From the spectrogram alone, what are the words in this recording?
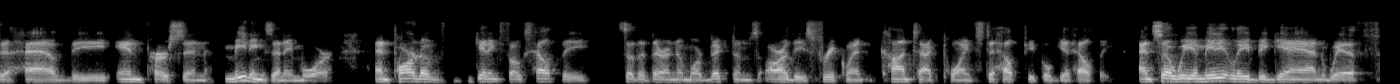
to have the in-person meetings anymore. And part of getting folks healthy so that there are no more victims are these frequent contact points to help people get healthy and so we immediately began with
